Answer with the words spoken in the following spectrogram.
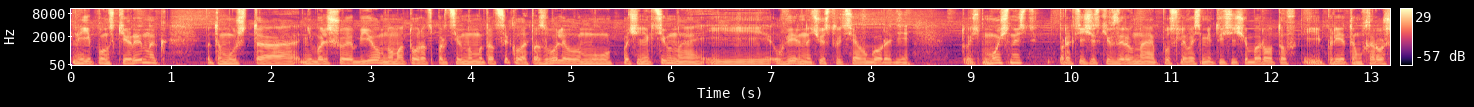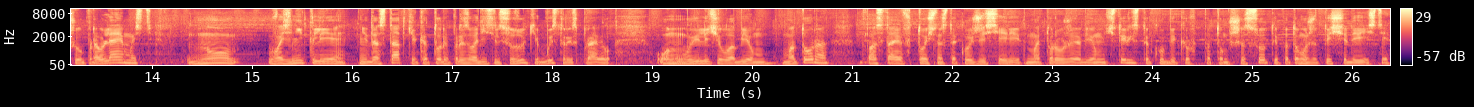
японский рынок, потому что небольшой объем, но мотор от спортивного мотоцикла позволил ему очень активно и уверенно чувствовать себя в городе. То есть мощность практически взрывная после 8000 оборотов и при этом хорошая управляемость, но возникли недостатки, которые производитель Сузуки быстро исправил. Он увеличил объем мотора, поставив точно с такой же серии мотор уже объемом 400 кубиков, потом 600 и потом уже 1200.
